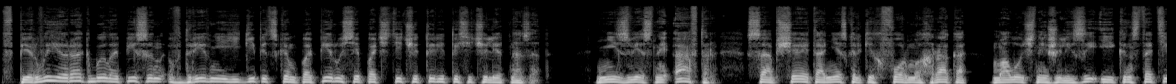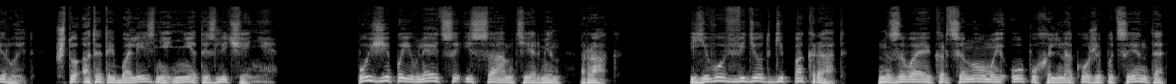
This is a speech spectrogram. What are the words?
Впервые рак был описан в древнеегипетском папирусе почти 4000 лет назад. Неизвестный автор сообщает о нескольких формах рака молочной железы и констатирует, что от этой болезни нет излечения. Позже появляется и сам термин «рак». Его введет Гиппократ, называя карциномой опухоль на коже пациента,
